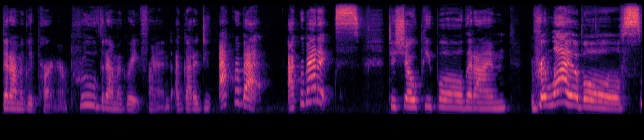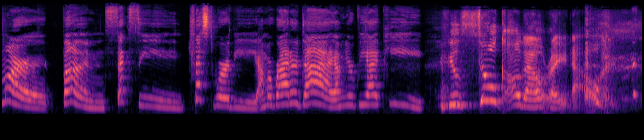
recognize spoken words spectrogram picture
that I'm a good partner, prove that I'm a great friend. I've got to do acrobat acrobatics to show people that I'm reliable, smart, fun, sexy, trustworthy. I'm a ride or die. I'm your VIP. I feel so called out right now.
